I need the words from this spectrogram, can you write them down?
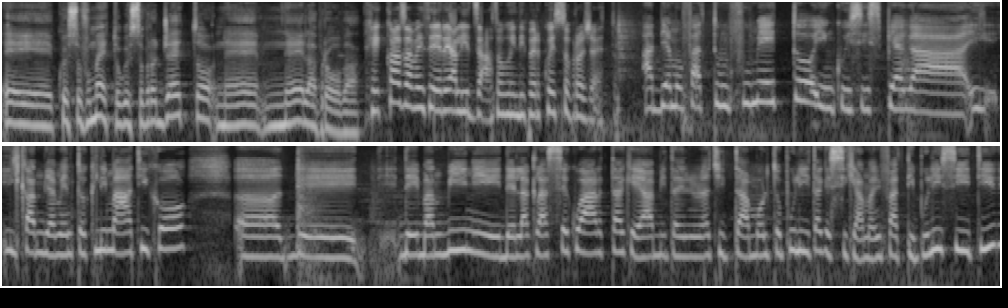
e questo fumetto, questo progetto ne è, ne è, la prova. Che cosa avete realizzato quindi per questo progetto? Abbiamo fatto un fumetto in cui si spiega il, il cambiamento climatico uh, dei, dei bambini della classe quarta che abitano in una città molto pulita che si chiama infatti Pulicity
